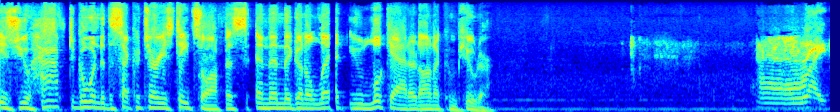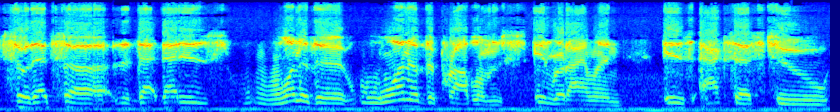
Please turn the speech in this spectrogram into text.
is you have to go into the Secretary of State's office and then they're going to let you look at it on a computer. Right. So that's uh, that that is one of the one of the problems in Rhode Island is access to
